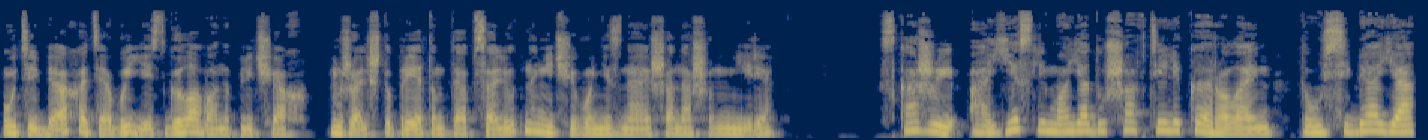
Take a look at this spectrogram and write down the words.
«У тебя хотя бы есть голова на плечах. Жаль, что при этом ты абсолютно ничего не знаешь о нашем мире». «Скажи, а если моя душа в теле Кэролайн, то у себя я...»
